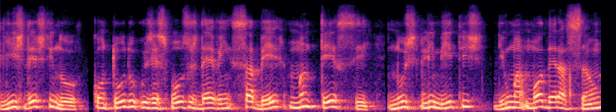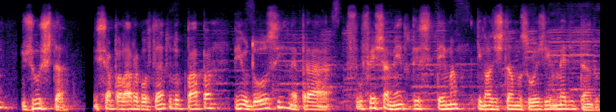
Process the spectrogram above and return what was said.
lhes destinou. Contudo, os esposos devem saber manter-se nos limites de uma moderação justa. Essa é a palavra, portanto, do Papa Pio XII né, para o fechamento desse tema que nós estamos hoje meditando.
